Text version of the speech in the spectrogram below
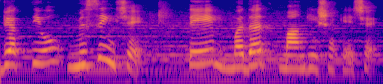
વ્યક્તિઓ મિસિંગ છે તે મદદ માંગી શકે છે.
